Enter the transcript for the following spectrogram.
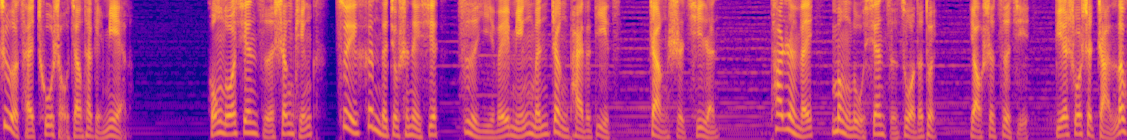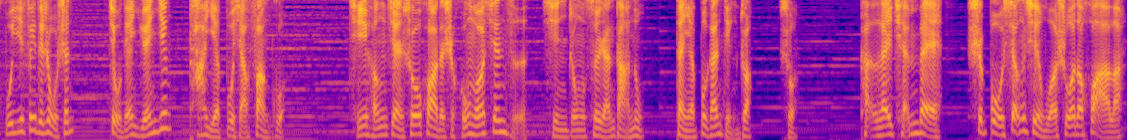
这才出手将他给灭了。红罗仙子生平最恨的就是那些自以为名门正派的弟子，仗势欺人。他认为梦露仙子做的对，要是自己别说是斩了胡一飞的肉身，就连元婴他也不想放过。齐衡见说话的是红罗仙子，心中虽然大怒，但也不敢顶撞，说：“看来前辈是不相信我说的话了。”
